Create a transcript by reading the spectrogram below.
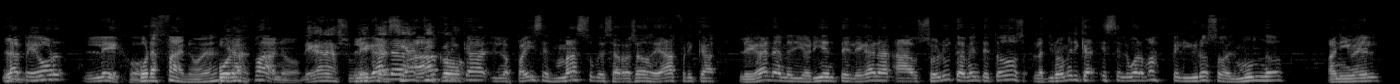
La peor lejos. Por afano, ¿eh? Por Mira, afano. Le gana a Le gana a asiático. África, en los países más subdesarrollados de África, le gana a Medio Oriente, le gana a absolutamente todos. Latinoamérica es el lugar más peligroso del mundo a nivel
